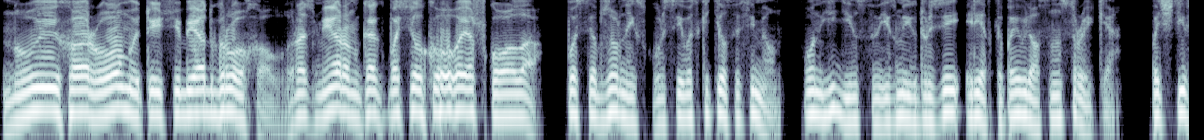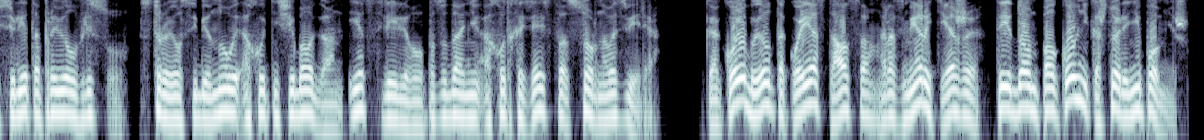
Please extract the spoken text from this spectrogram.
«Ну и хоромы ты себе отгрохал, размером как поселковая школа!» После обзорной экскурсии восхитился Семен. Он единственный из моих друзей редко появлялся на стройке. Почти все лето провел в лесу, строил себе новый охотничий балаган и отстреливал по заданию охотхозяйства сорного зверя. «Какой был, такой и остался. Размеры те же. Ты дом полковника, что ли, не помнишь?»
